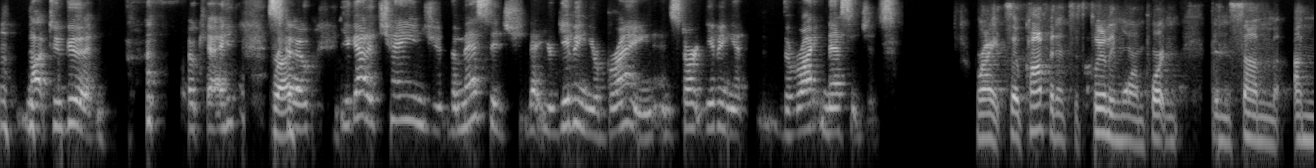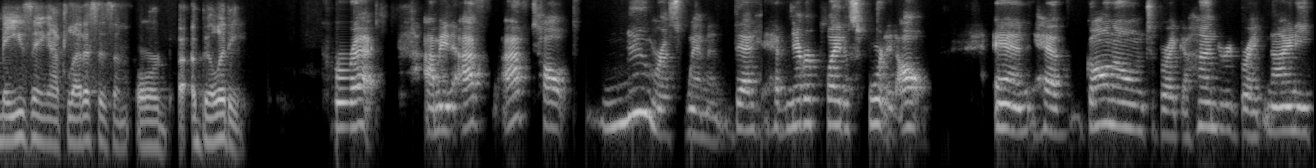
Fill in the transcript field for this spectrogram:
Not too good. okay. Right. So you got to change the message that you're giving your brain and start giving it the right messages. Right. So confidence is clearly more important than some amazing athleticism or ability. Correct. I mean, I've I've taught numerous women that have never played a sport at all and have gone on to break 100, break 90,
